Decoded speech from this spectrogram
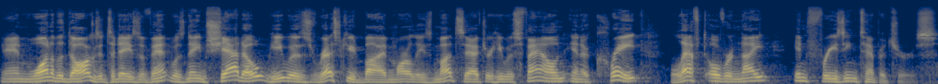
And one of the dogs at today's event was named Shadow. He was rescued by Marley's Mutts after he was found in a crate left overnight in freezing temperatures.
